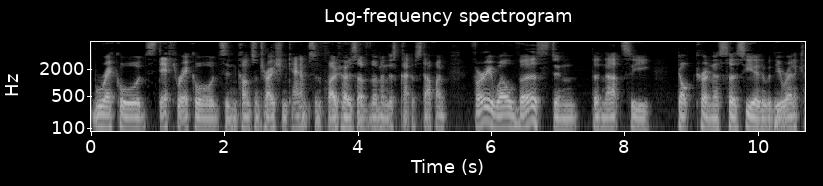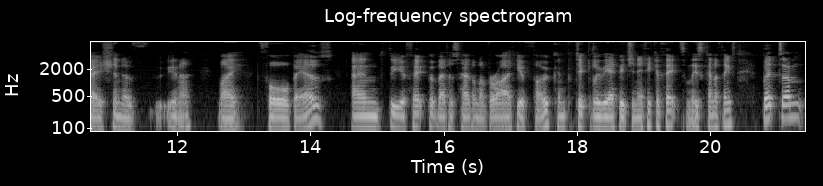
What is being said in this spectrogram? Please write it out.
records, death records in concentration camps and photos of them and this kind of stuff. I'm very well versed in the Nazi doctrine associated with the eradication of, you know, my forebears and the effect that that has had on a variety of folk and particularly the epigenetic effects and these kind of things. But, um,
